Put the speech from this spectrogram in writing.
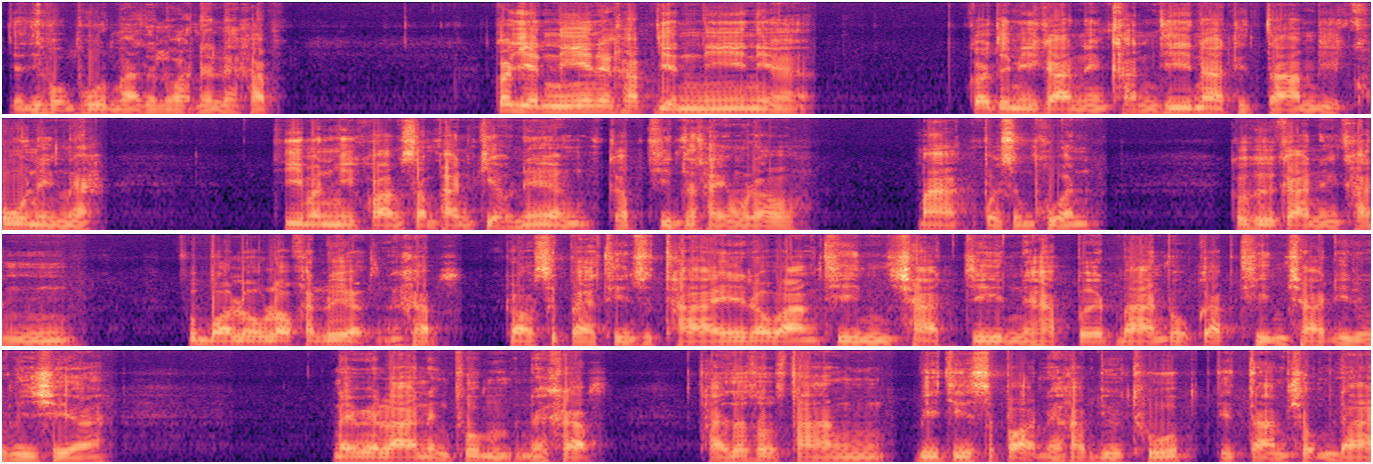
อย่างที่ผมพูดมาตลอดนั่นแหละครับ ก็เย็นนี้นะครับ เย็นนี้เนี่ยก็จะมีการแข่งขันที่น่าติดตามอีกคู่หนึ่งนะที่มันมีความสัมพันธ์เกี่ยวเนื่องกับทีมชาติไทยของเรามากพอสมควร ก็คือการแข่งขันฟุตบอลโลกรอบคัดเลือกนะครับรอบ 18 ทีมสุดท้ายระหว่างทีมชาติจีนนะครับ เปิดบ้านพบกับทีมชาติอินโดนีเซีย ในเวลาหนึ่งทุ่มนะครับ ถ่ายทอดสดทาง BG Sport นะครับ YouTube ติดตามชมได้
